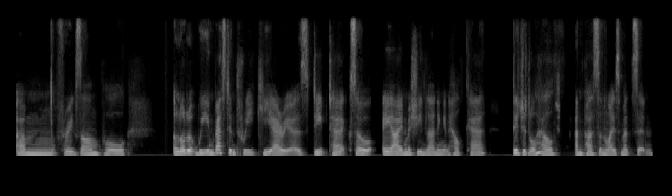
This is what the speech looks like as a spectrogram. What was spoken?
um, for example a lot of we invest in three key areas deep tech so ai and machine learning in healthcare digital mm-hmm. health and personalized medicine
